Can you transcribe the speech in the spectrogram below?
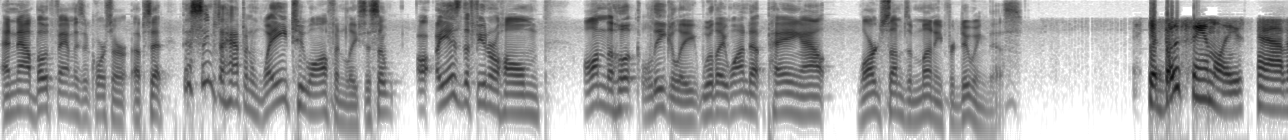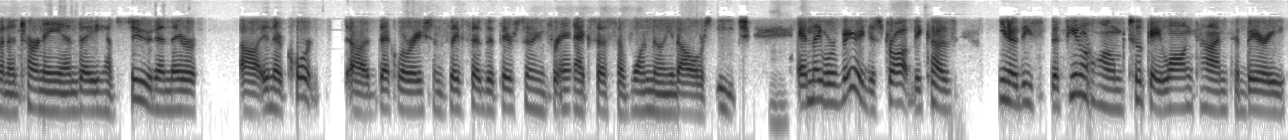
And now both families, of course, are upset. This seems to happen way too often, Lisa. So, uh, is the funeral home on the hook legally? Will they wind up paying out large sums of money for doing this? Yeah, both families have an attorney, and they have sued, and they're uh, in their court uh, declarations. They've said that they're suing for in excess of one million dollars each, and they were very distraught because you know these the funeral home took a long time to bury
